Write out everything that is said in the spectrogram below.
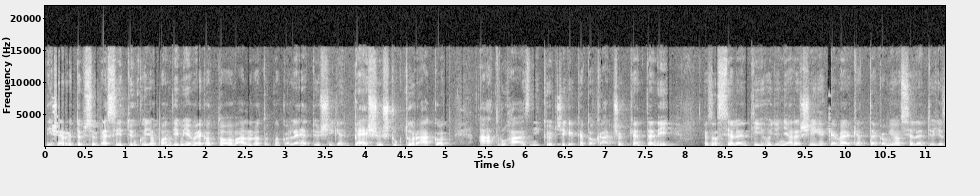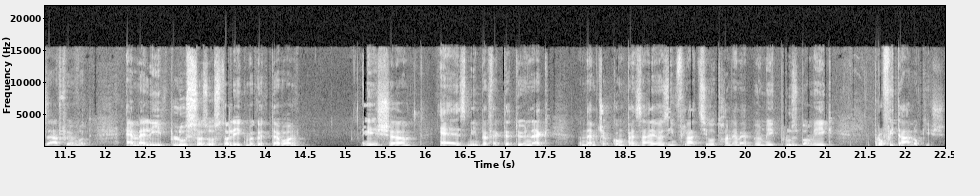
és erről többször beszéltünk, hogy a pandémia megadta a vállalatoknak a lehetőséget belső struktúrákat átruházni, költségeket akár csökkenteni. Ez azt jelenti, hogy a nyereségek emelkedtek, ami azt jelenti, hogy az árfolyamot emeli, plusz az osztalék mögötte van, és ez mint befektetőnek nem csak kompenzálja az inflációt, hanem ebből még pluszba még profitálok is.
